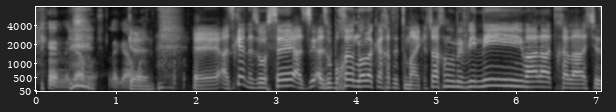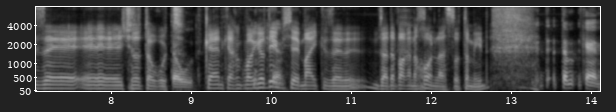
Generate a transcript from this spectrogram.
כן, לגמרי, לגמרי. כן. אה, אז כן, אז הוא עושה, אז, אז הוא בוחר לא לקחת את מייק. עכשיו אנחנו מבינים על ההתחלה שזה, אה, שזו טעות. טעות. כן, כי אנחנו כבר יודעים כן. שמייק זה, זה הדבר הנכון לעשות תמיד. ת- כן,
